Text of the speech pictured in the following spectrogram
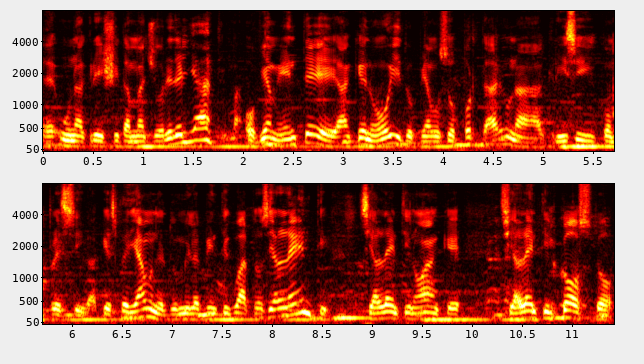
eh, una crescita maggiore degli altri, ma ovviamente anche noi dobbiamo sopportare una crisi complessiva che speriamo nel 2024 si allenti, si anche, si allenti il costo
